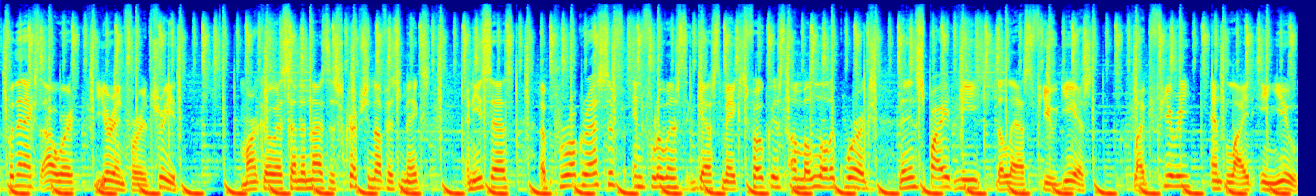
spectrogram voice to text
for the next hour, you're in for a treat. Marco has sent a nice description of his mix, and he says, a progressive influenced guest mix focused on melodic works that inspired me the last few years, like Fury and Light in You.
